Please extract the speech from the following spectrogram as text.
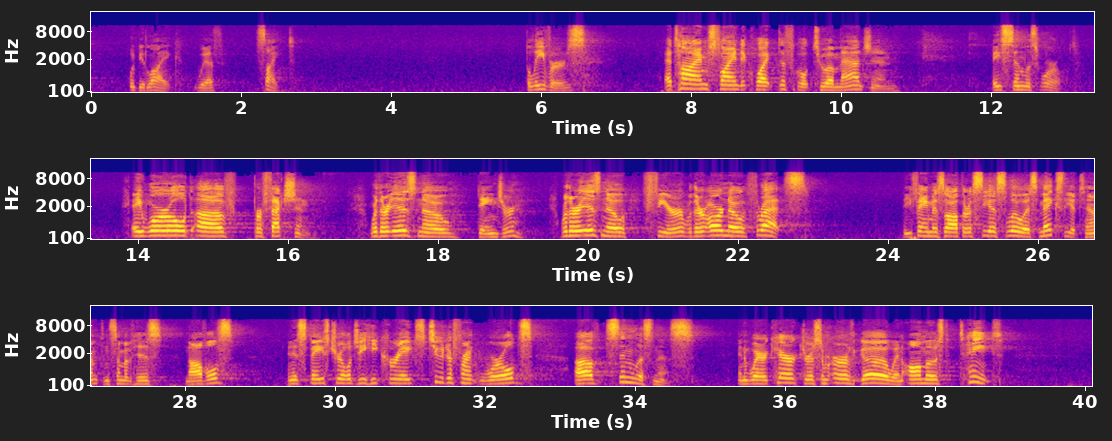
would be like with sight. Believers at times find it quite difficult to imagine a sinless world a world of perfection, where there is no danger, where there is no fear, where there are no threats. The famous author C.S. Lewis makes the attempt in some of his novels. In his space trilogy, he creates two different worlds of sinlessness, and where characters from Earth go and almost taint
